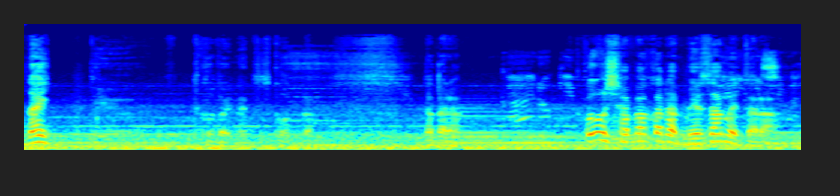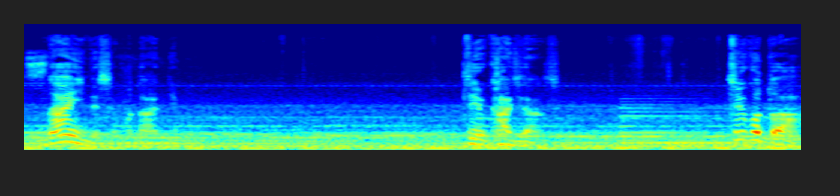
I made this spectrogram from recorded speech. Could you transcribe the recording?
ないっていうことになってます今度は。だからこのシャバから目覚めたらないんですよもう何にも。っていう感じなんですよ。ということは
